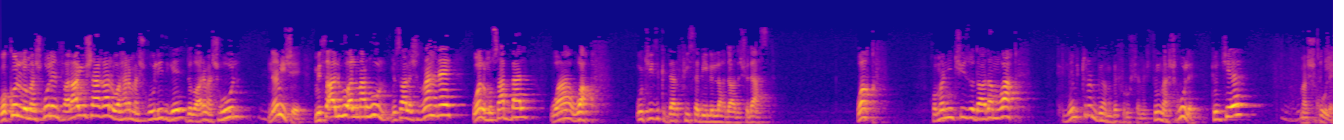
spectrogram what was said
و کل مشغول فلا یشغل و هر مشغولی دیگه دوباره مشغول نمیشه. مثاله المرهون. مثالش رهنه والمسبل و وقف. اون چیزی که در فی سبیل الله داده شده است. وقف. خب من این چیزو دادم وقف. نمی‌تونم بیام بفروشمش. چون مشغوله. چون چیه؟ مشغوله.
